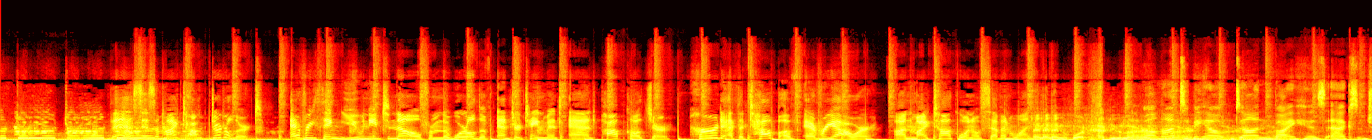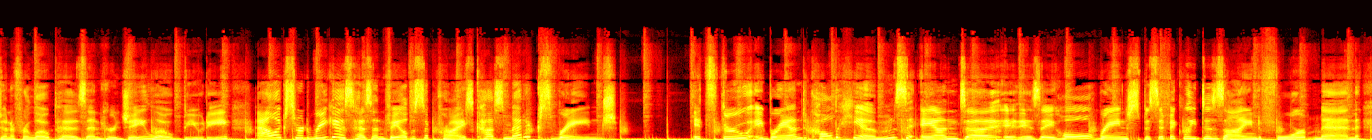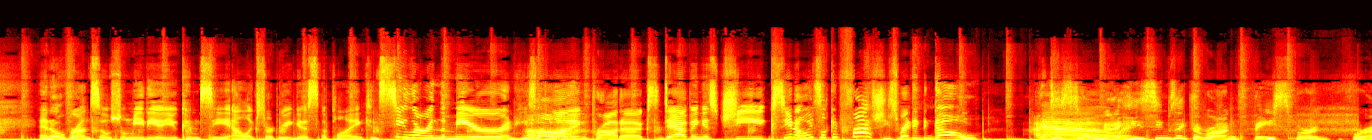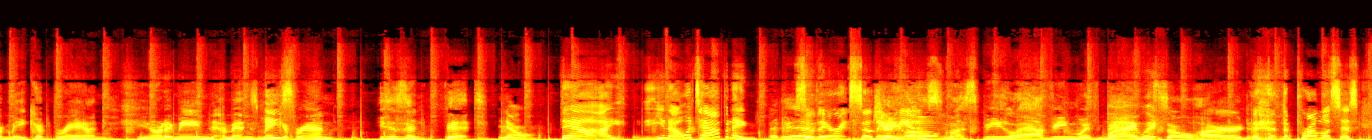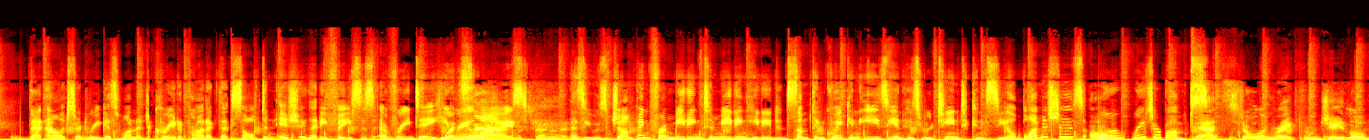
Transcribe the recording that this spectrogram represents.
This is a My Talk Dirt Alert. Everything you need to know from the world of entertainment and pop culture. Heard at the top of every hour on My Talk 1071. And, and what have you learned? Well, not to be outdone learned? by his ex, Jennifer Lopez, and her J-Lo beauty, Alex Rodriguez has unveiled a surprise cosmetics range. It's through a brand called Hims, and uh, it is a whole range specifically designed for men. And over on social media, you can see Alex Rodriguez applying concealer in the mirror, and he's applying products, dabbing his cheeks. You know, he's looking fresh. He's ready to go. I just don't. know. He seems like the wrong face for for a makeup brand. You know what I mean? A men's makeup brand. He doesn't fit. No. Yeah, I, you know, it's happening. It is. So there, so there he J-Lo is. must be laughing with Ben would- so hard. the promo says that Alex Rodriguez wanted to create a product that solved an issue that he faces every day. He What's that? realized What's that? as he was jumping from meeting to meeting, he needed something quick and easy in his routine to conceal blemishes oh. or razor bumps. Oh. That's stolen right from J Lo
